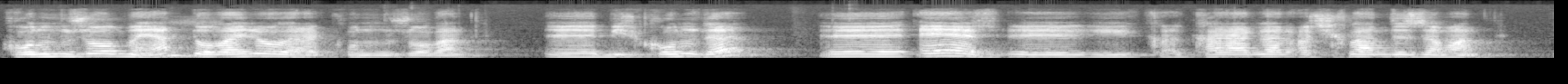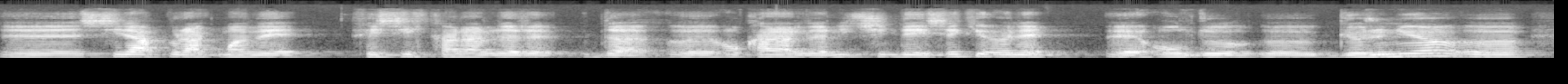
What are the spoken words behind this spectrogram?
konumuz olmayan, dolaylı olarak konumuz olan e, bir konu da eğer e, ka- kararlar açıklandığı zaman e, silah bırakma ve fesih kararları da e, o kararların içindeyse ki öyle e, olduğu e, görünüyor. E,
